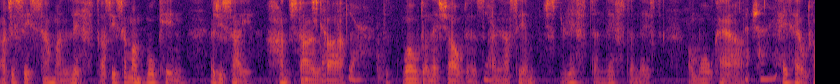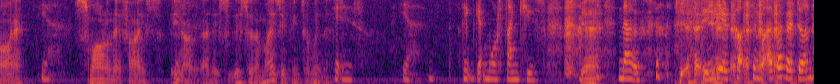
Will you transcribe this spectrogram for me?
I just see someone lift I see someone walk in as you say hunched, Hunched over up, yeah. the world on their shoulders, Yeah. and then I see them just lift and lift and lift and walk out, right. head held high, yeah. smile on their face, you know, and it's it's an amazing thing to witness. It is. Yeah. I think we get more thank yous. Yeah. now. Yeah, Doing yeah. haircuts than what I've ever done.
